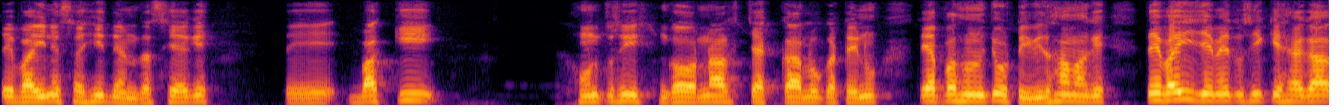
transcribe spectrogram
ਤੇ ਬਾਈ ਨੇ ਸਹੀ ਦਿਨ ਦੱਸੇ ਹੈਗੇ। ਤੇ ਬਾਕੀ ਹੁਣ ਤੁਸੀਂ ਗੌਰ ਨਾਲ ਚੈੱਕ ਕਰ ਲਓ ਕੱਟੇ ਨੂੰ। ਤੇ ਆਪਾਂ ਤੁਹਾਨੂੰ ਝੋਟੀ ਵੀ ਦਿਖਾਵਾਂਗੇ। ਤੇ ਬਾਈ ਜਿਵੇਂ ਤੁਸੀਂ ਕਿਹਾ ਹੈਗਾ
